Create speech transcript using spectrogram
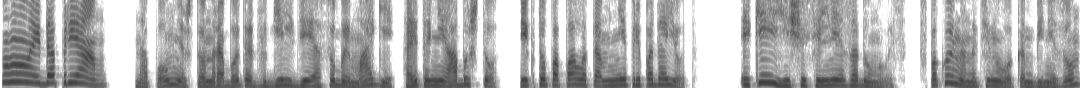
Ой, да прям! Напомню, что он работает в гильдии особой магии, а это не абы что, и кто попало там не преподает. Экей еще сильнее задумалась, спокойно натянула комбинезон,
